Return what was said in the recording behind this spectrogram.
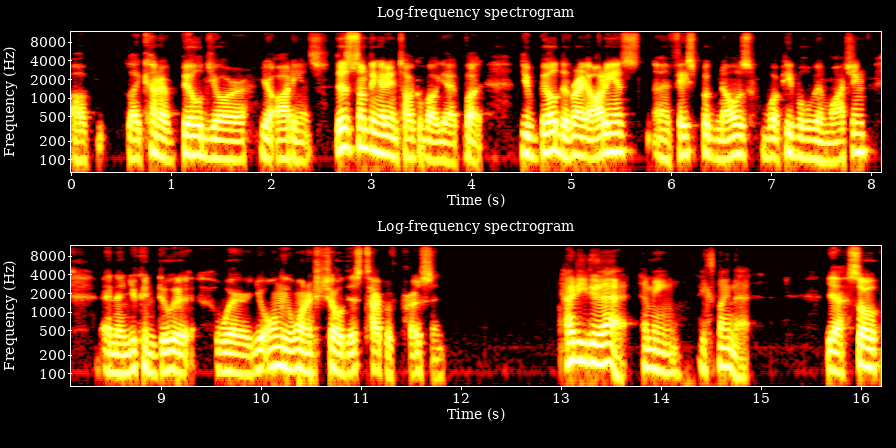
uh, like kind of build your your audience. This is something I didn't talk about yet, but you build the right audience. And Facebook knows what people have been watching, and then you can do it where you only want to show this type of person. How do you do that? I mean, explain that. Yeah, so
